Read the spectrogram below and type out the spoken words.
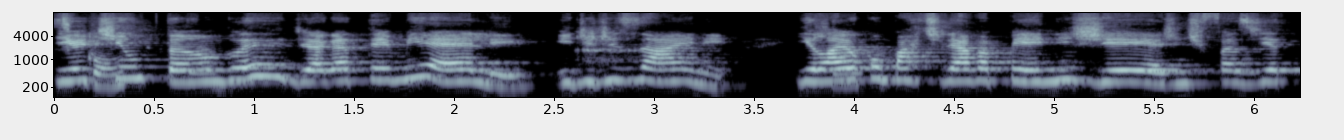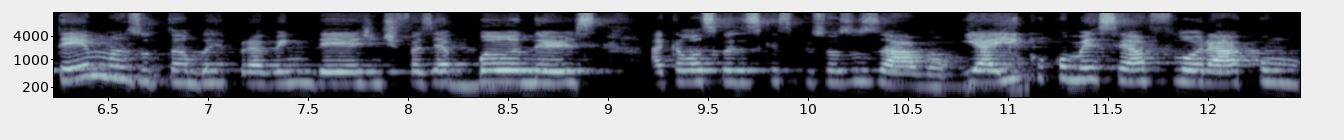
E eu tinha um Tumblr de HTML e de design. E lá Sim. eu compartilhava PNG, a gente fazia temas do Tumblr para vender, a gente fazia banners, aquelas coisas que as pessoas usavam. E aí que eu comecei a aflorar com.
